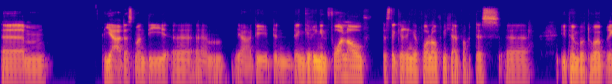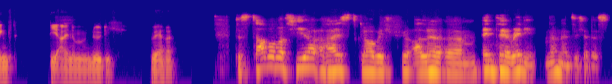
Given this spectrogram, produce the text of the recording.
ähm, ja, dass man die, äh, ähm, ja, die, den, den geringen Vorlauf, dass der geringe Vorlauf nicht einfach das, äh, die Temperatur bringt, die einem nötig wäre. Das Zauberwort hier heißt, glaube ich, für alle ähm, Ente Ready, ne, nennt sich ja das.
